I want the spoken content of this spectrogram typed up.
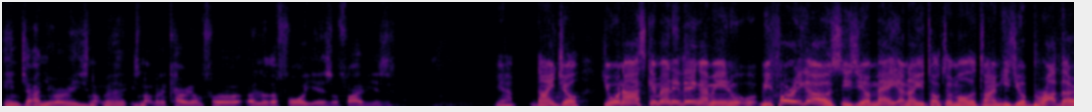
in January he's not going to he's not going to carry on for another 4 years or 5 years yeah. Nigel, do you want to ask him anything? I mean, before he goes, he's your mate. I know you talk to him all the time. He's your brother,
